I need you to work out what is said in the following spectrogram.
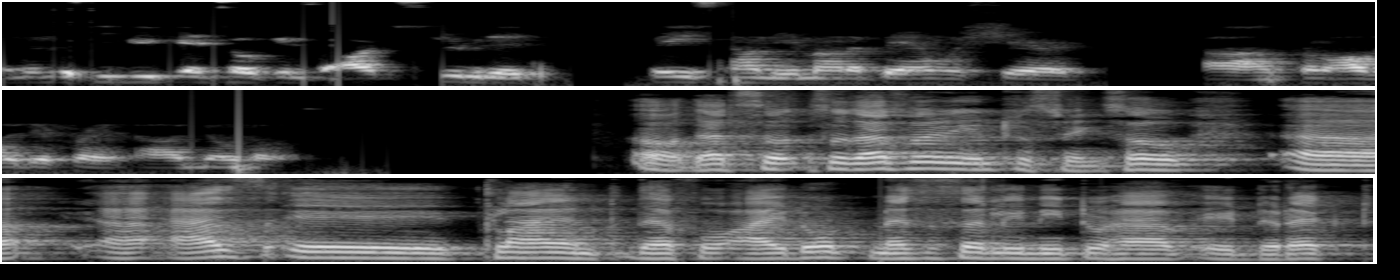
And then the DVPN tokens are distributed based on the amount of bandwidth shared um, from all the different uh, node nodes. Oh, that's so, so that's very interesting. So, uh, as a client, therefore, I don't necessarily need to have a direct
